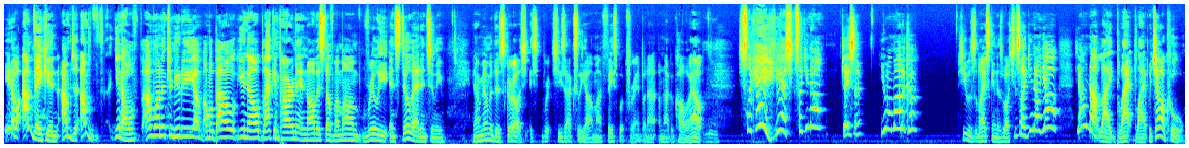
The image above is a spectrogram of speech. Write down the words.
you know, I'm thinking I'm just I'm you know, I'm one in community. I'm, I'm about, you know, black empowerment and all this stuff. My mom really instilled that into me. And I remember this girl, she, she's actually uh, my Facebook friend, but I, I'm not going to call her out. She's like, hey, yeah. She's like, you know, Jason, you and Monica? She was light skinned as well. She's like, you know, y'all, y'all not like black, black, but y'all cool.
